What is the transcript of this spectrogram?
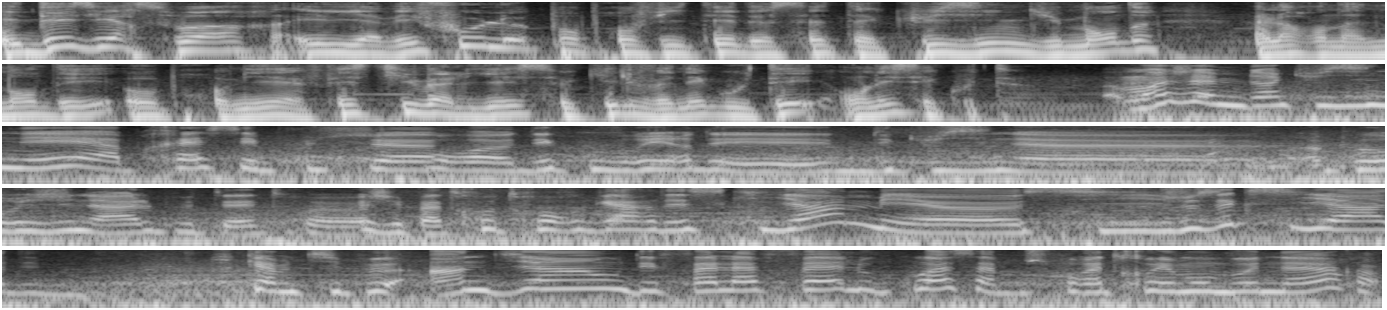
Et dès hier soir, il y avait foule pour profiter de cette cuisine du monde. Alors on a demandé aux premiers festivaliers ce qu'ils venaient goûter. On les écoute. Moi j'aime bien cuisiner, après c'est plus euh, pour euh, découvrir des, cuisines euh, un peu originales peut-être. J'ai pas trop trop regardé ce qu'il y a, mais si je sais que s'il y a des trucs un petit peu indiens ou des falafels ou quoi, ça, je pourrais trouver mon bonheur.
